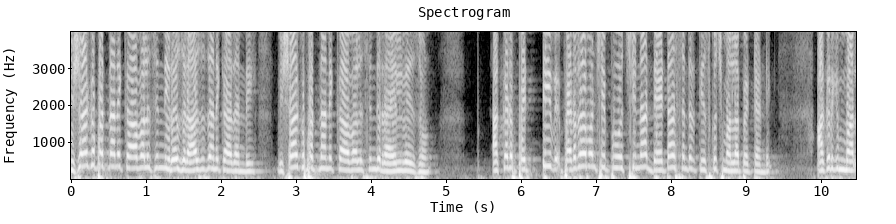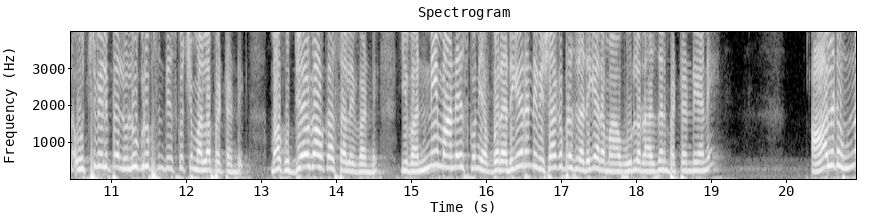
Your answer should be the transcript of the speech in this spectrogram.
విశాఖపట్నానికి కావాల్సింది ఈరోజు రాజధాని కాదండి. విశాఖపట్నానికి కావాల్సింది రైల్వే జోన్. అక్కడ పెట్టి పెడదామని చెప్పి వచ్చిన డేటా సెంటర్ తీసుకొచ్చి మళ్ళీ పెట్టండి. అక్కడికి మళ్ళీ వచ్చి వెళ్ళిపోయిన లులు గ్రూప్స్ని తీసుకొచ్చి మళ్ళీ పెట్టండి. మాకు ఉద్యోగ అవకాశాలు ఇవ్వండి. ఇవన్నీ మానేసుకొని ఎవరు అడిగారండి? విశాఖ ప్రజలు అడిగారా? మా ఊర్లో రాజధాని పెట్టండి అని. ఆల్రెడీ ఉన్న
